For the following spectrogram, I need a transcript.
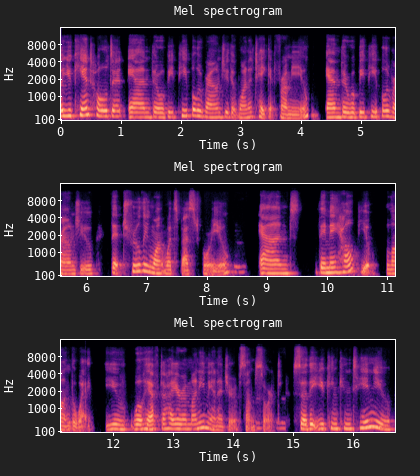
Well, you can't hold it, and there will be people around you that want to take it from you, and there will be people around you that truly want what's best for you, Mhm. and they may help you along the way. You will have to hire a money manager of some sort Mhm. so that you can continue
